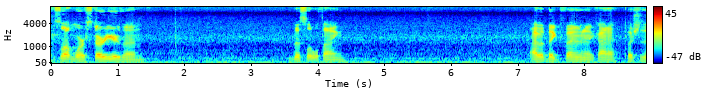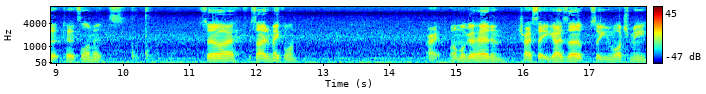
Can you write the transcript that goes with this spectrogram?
it's a lot more sturdier than this little thing. I have a big phone and it kind of pushes it to its limits. So I decided to make one. Alright, well I'm going to go ahead and try to set you guys up so you can watch me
